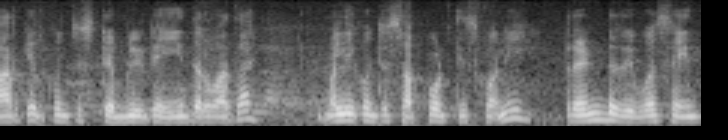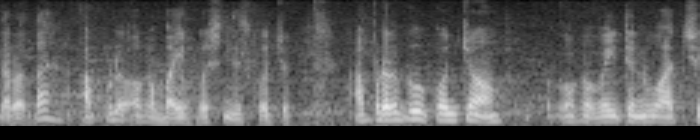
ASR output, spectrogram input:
మార్కెట్ కొంచెం స్టెబిలిటీ అయిన తర్వాత మళ్ళీ కొంచెం సపోర్ట్ తీసుకొని ట్రెండ్ రివర్స్ అయిన తర్వాత అప్పుడు ఒక బై పొజిషన్ తీసుకోవచ్చు. అప్పటి వరకు కొంచెం ఒక వెయిట్ అండ్ వాచ్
